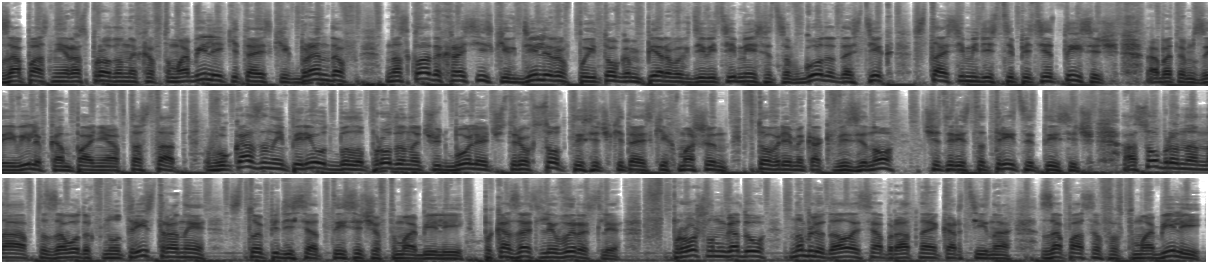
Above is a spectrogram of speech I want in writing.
Запас нераспроданных автомобилей китайских брендов на складах российских дилеров по итогам первых 9 месяцев года достиг 175 тысяч. Об этом заявили в компании «Автостат». В указанный период было продано чуть более 400 тысяч китайских машин, в то время как везено 430 тысяч, а собрано на автозаводах внутри страны 150 тысяч автомобилей. Показатели выросли. В прошлом году наблюдалась обратная картина. Запасов автомобилей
